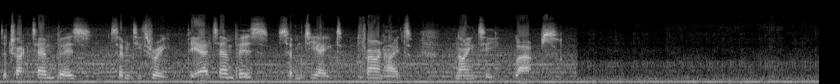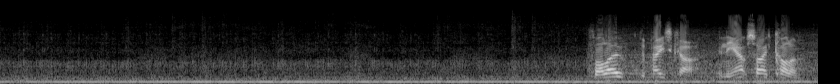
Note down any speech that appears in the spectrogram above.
The track temp is 73. The air temp is 78. Fahrenheit 90 laps. Follow the pace car in the outside column.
